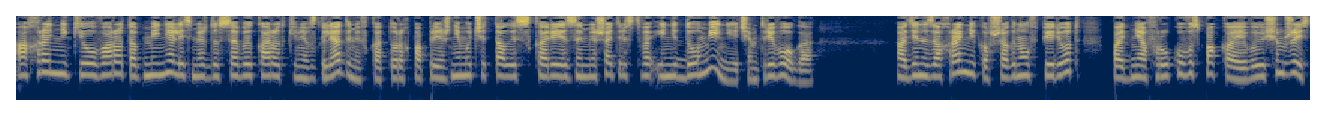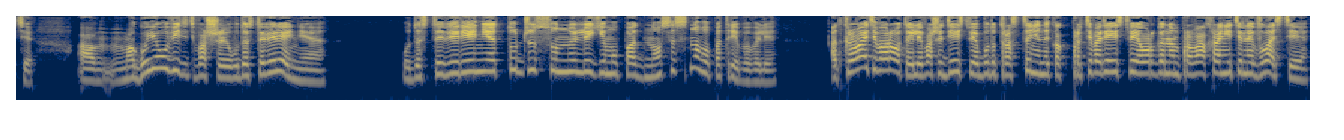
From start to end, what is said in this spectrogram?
Охранники у ворот обменялись между собой короткими взглядами, в которых по-прежнему читалось скорее замешательство и недоумение, чем тревога. Один из охранников шагнул вперед, подняв руку в успокаивающем жесте. «А могу я увидеть ваше удостоверение?» Удостоверение тут же сунули ему под нос и снова потребовали. «Открывайте ворота, или ваши действия будут расценены как противодействие органам правоохранительной власти!»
